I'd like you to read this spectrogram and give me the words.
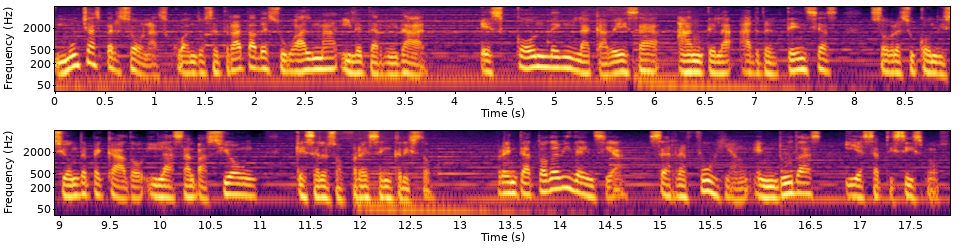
muchas personas cuando se trata de su alma y la eternidad, esconden la cabeza ante las advertencias sobre su condición de pecado y la salvación que se les ofrece en Cristo. Frente a toda evidencia, se refugian en dudas y escepticismos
